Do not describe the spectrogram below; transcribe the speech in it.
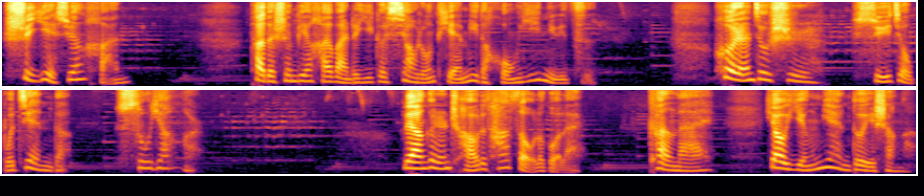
是叶轩寒。他的身边还挽着一个笑容甜蜜的红衣女子，赫然就是许久不见的苏央儿。两个人朝着他走了过来，看来要迎面对上啊。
